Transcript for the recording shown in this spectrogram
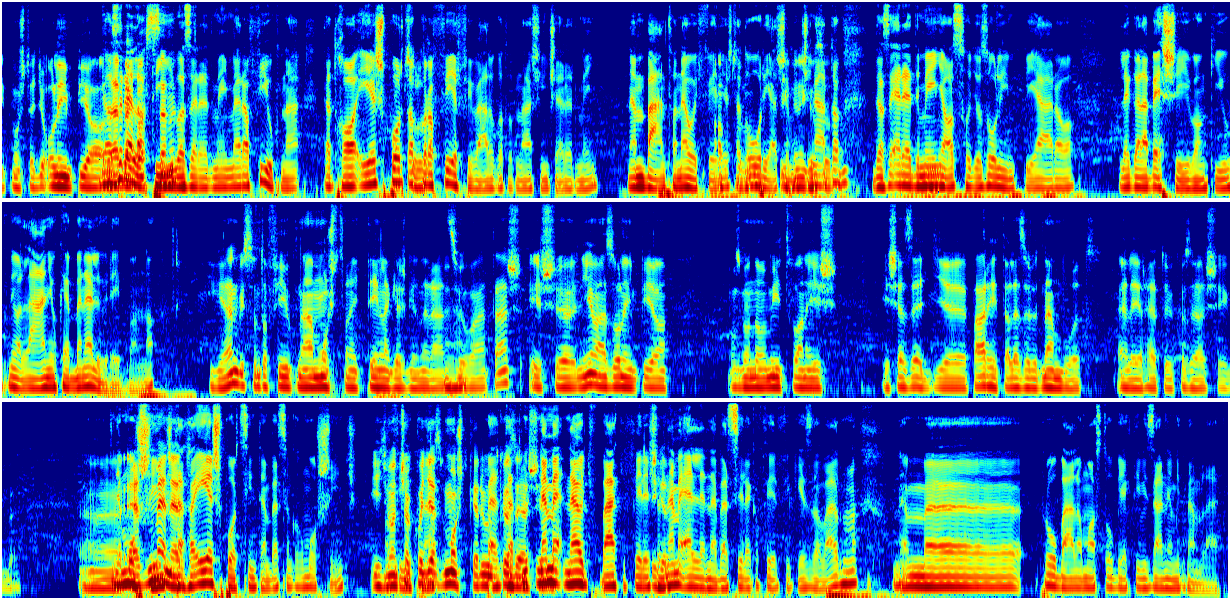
itt most egy olimpia De az relatív az eredmény, mert a fiúknál, tehát ha élsport, Abszolút. akkor a férfi válogatottnál sincs eredmény nem bántva, nehogy félés, tehát óriási, amit csináltak, de az eredmény az, hogy az olimpiára legalább esély van kijutni, a lányok ebben előrébb vannak. Igen, viszont a fiúknál most van egy tényleges generációváltás, uh-huh. és uh, nyilván az olimpia azt gondolom itt van, és, és ez egy pár héttel ezelőtt nem volt elérhető közelségben. De most ez sincs, menet... tehát ha élsport szinten beszélünk, akkor most sincs. Így van, csak hogy ez most kerül Be, közelségbe. Nem, nehogy bárki félés, nem ellene beszélek a férfi kézzel változna, hanem uh, próbálom azt objektivizálni, amit nem lehet.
